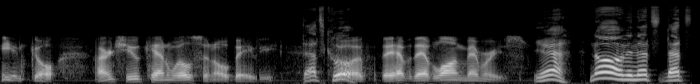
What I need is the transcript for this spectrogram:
me and go, "Aren't you Ken Wilson, oh baby?" That's cool. So, uh, they have they have long memories. Yeah. No, I mean that's that's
